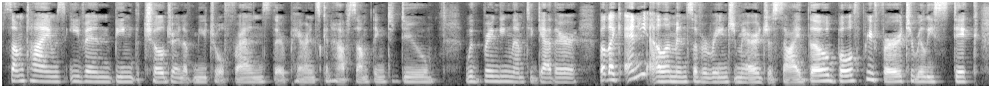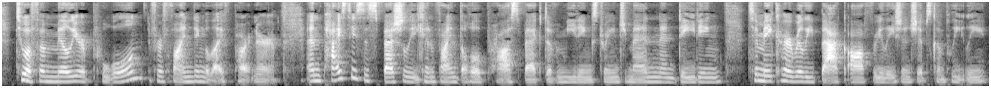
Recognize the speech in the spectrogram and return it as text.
Sometimes even being the children of mutual friends their parents can have something to do with bringing them together. But like any elements of arranged marriage aside though both prefer to really stick to a familiar pool for finding a life partner. And pisces especially can find the whole prospect of meeting strange men and dating to make her really back off relationships completely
